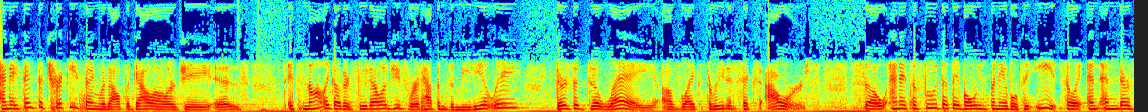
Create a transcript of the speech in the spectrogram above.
And I think the tricky thing with alpha gal allergy is it's not like other food allergies where it happens immediately. There's a delay of like three to six hours. So, and it's a food that they've always been able to eat. So, and, and there's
